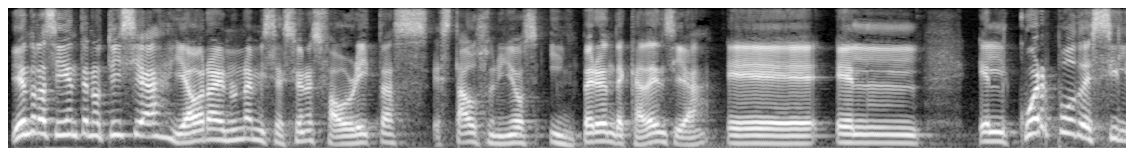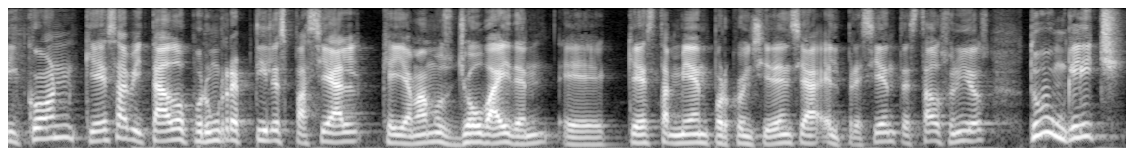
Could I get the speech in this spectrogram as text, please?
Yendo a la siguiente noticia, y ahora en una de mis secciones favoritas, Estados Unidos, Imperio en Decadencia, eh, el, el cuerpo de silicón que es habitado por un reptil espacial que llamamos Joe Biden, eh, que es también por coincidencia el presidente de Estados Unidos, tuvo un glitch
